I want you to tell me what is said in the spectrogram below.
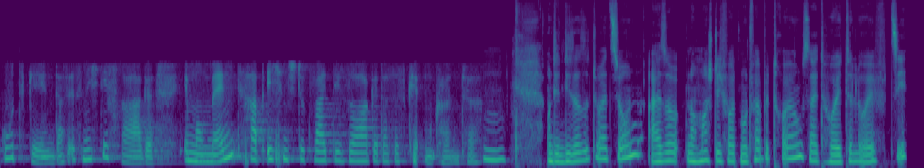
gut gehen. Das ist nicht die Frage. Im Moment habe ich ein Stück weit die Sorge, dass es kippen könnte. Mhm. Und in dieser Situation, also nochmal Stichwort Notfallbetreuung, seit heute läuft sie,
